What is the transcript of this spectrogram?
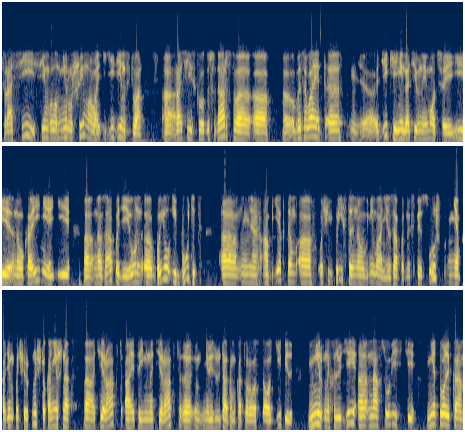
с Россией, символом нерушимого единства российского государства, вызывает э, э, дикие негативные эмоции и на Украине, и э, на Западе, и он был и будет объектом очень пристального внимания западных спецслужб. Необходимо подчеркнуть, что, конечно, теракт, а это именно теракт, результатом которого стала гибель мирных людей, на совести не только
